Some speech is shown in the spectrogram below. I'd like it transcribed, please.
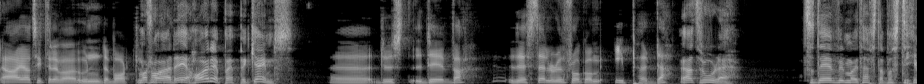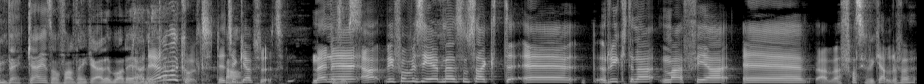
Ja, jag tyckte det var underbart. Vart Liksom. har jag det? Har jag det på Epic Games? Eh, du, det, va? Det ställer du en fråga om i Pödda? Jag tror det. Så det vill man ju testa på Steam Decka i så fall, tänker jag. Det är bara det Ja, det hade varit coolt. Det tycker Ja. jag absolut. Men eh, ja, vi får väl se. Men som sagt, eh, ryktena, maffia, eh, ja, vad fan ska vi kalla det för?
